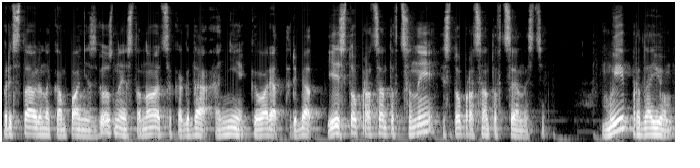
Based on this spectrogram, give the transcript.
представлено, компании звездные становятся, когда они говорят, ребят, есть 100% цены и 100% ценности. Мы продаем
